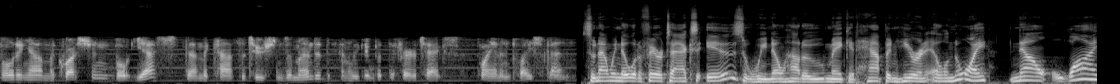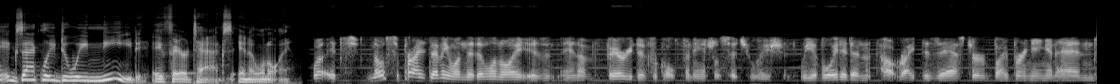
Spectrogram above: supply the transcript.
voting on the question vote yes, then the Constitution's amended and we can put the fair tax plan in place then. So now we know what a fair tax is. We know how to make it happen here in Illinois. Now, why exactly do we need a fair tax in Illinois? Well, it's no surprise to anyone that Illinois is in a very difficult financial situation. We avoided an outright disaster by bringing an end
